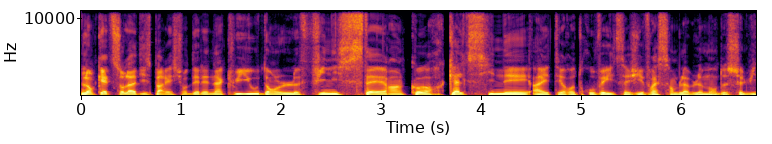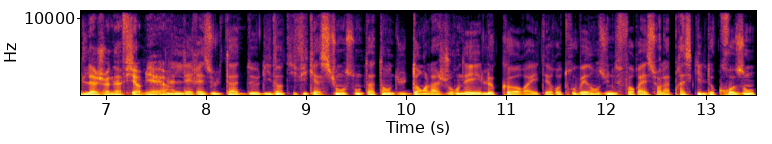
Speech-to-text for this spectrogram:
L'enquête sur la disparition d'Elena Cluyou dans le Finistère Un corps calciné a été retrouvé. Il s'agit vraisemblablement de celui de la jeune infirmière. Les résultats de l'identification sont attendus dans la journée. Le corps a été retrouvé dans une forêt sur la presqu'île de Crozon,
